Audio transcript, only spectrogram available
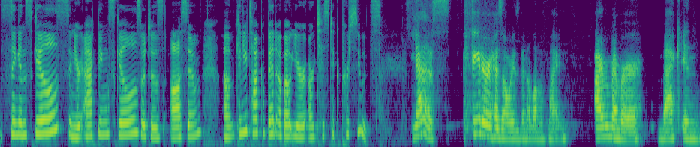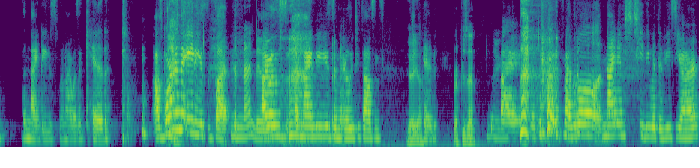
singing skills and your acting skills, which is awesome. Um, can you talk a bit about your artistic pursuits? Yes, theater has always been a love of mine. I remember back in the 90s when I was a kid. I was born in the 80s, but the 90s. I was a 90s and early 2000s yeah, yeah. kid. Represent. My, with my little nine inch TV with the VCR,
